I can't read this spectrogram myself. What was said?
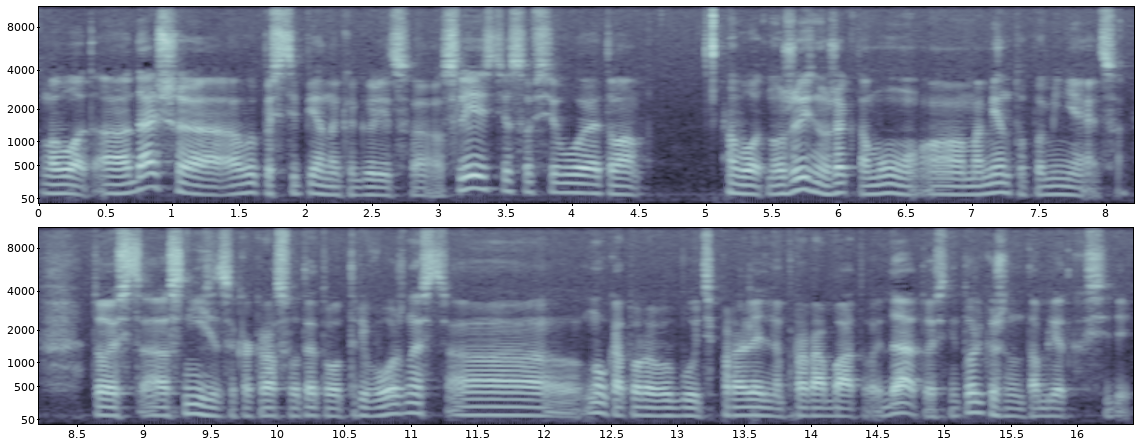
Вот. А дальше вы постепенно, как говорится, слезете со всего этого. Вот, но жизнь уже к тому э, моменту поменяется. То есть э, снизится как раз вот эта вот тревожность, э, ну, которую вы будете параллельно прорабатывать, да, то есть не только же на таблетках сидеть.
